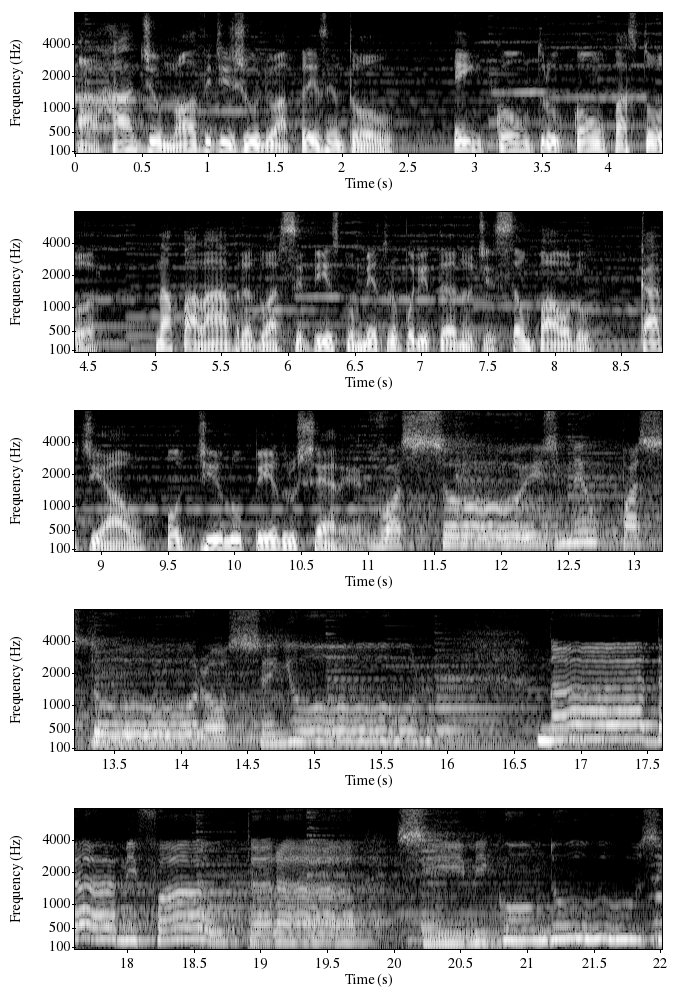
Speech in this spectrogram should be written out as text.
A Rádio 9 de Julho apresentou Encontro com o Pastor, na palavra do Arcebispo Metropolitano de São Paulo Cardeal Odilo Pedro Scherer. Vós sois meu pastor, ó Senhor, nada me faltará se me conduz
